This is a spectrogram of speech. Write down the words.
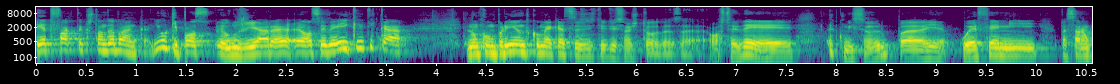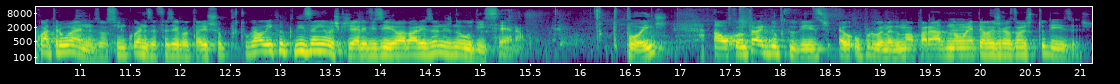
é, de facto, a questão da banca. Eu aqui posso elogiar a OCDE e criticar. Não compreendo como é que essas instituições todas, a OCDE, a Comissão Europeia, o FMI, passaram quatro anos ou cinco anos a fazer relatórios sobre Portugal e aquilo que dizem hoje, que já era visível há vários anos, não o disseram. Depois, ao contrário do que tu dizes, o problema do mal parado não é pelas razões que tu dizes.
